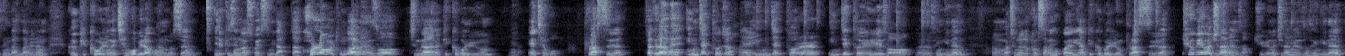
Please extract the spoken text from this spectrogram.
생각한다면은 그 피크 볼륨의 제곱이라고 하는 것은 이렇게 생각할 수가 있습니다. 자, 컬럼을 통과하면서 증가하는 피크 볼륨의 제곱 플러스 자, 그 다음에 인젝터죠. 예, 인젝터를 인젝터에 의해서 어, 생기는 어, 마찬가지로 확산의 효과에 의한 피크 볼륨 플러스 튜빙을 지나면서 튜빙을 지나면서 생기는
